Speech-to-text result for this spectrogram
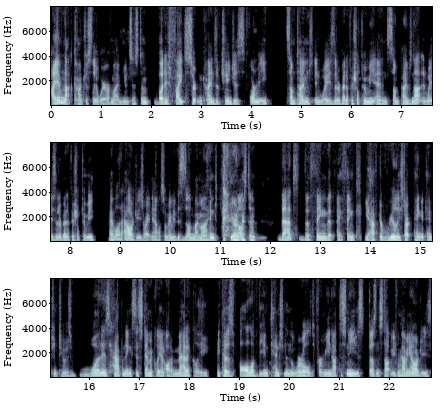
I am not consciously aware of my immune system, but it fights certain kinds of changes for me sometimes in ways that are beneficial to me and sometimes not in ways that are beneficial to me. I have a lot of allergies right now, so maybe this is on my mind here in Austin. That's the thing that I think you have to really start paying attention to is what is happening systemically and automatically because all of the intention in the world for me not to sneeze doesn't stop me from having allergies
